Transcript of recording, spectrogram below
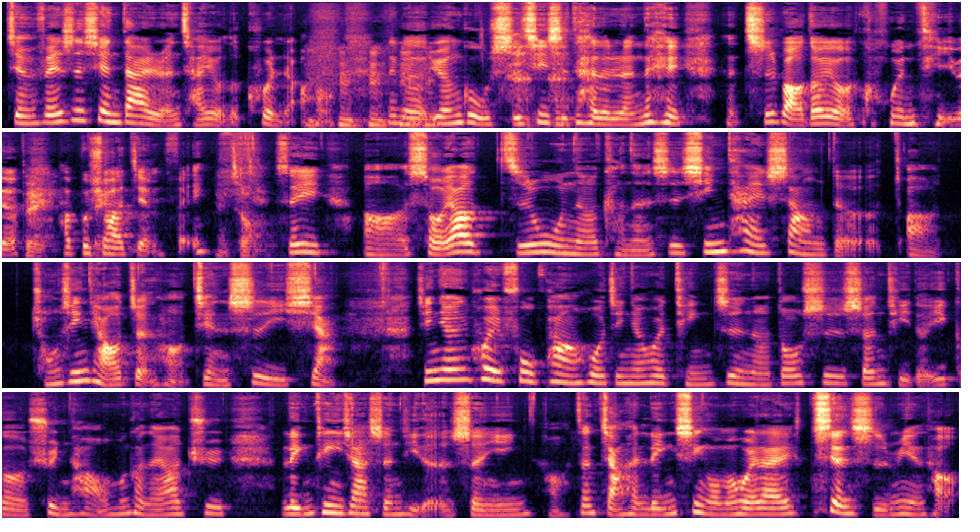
减肥是现代人才有的困扰哦。那个远古石器时代的人类 吃饱都有问题了，对，他不需要减肥。没错，所以呃，首要之务呢，可能是心态上的呃重新调整哈，检视一下，今天会复胖或今天会停滞呢，都是身体的一个讯号，我们可能要去聆听一下身体的声音。好，这样讲很灵性，我们回来现实面哈。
